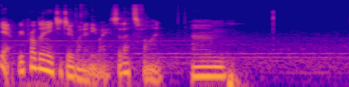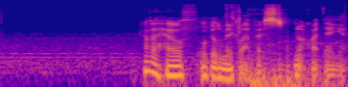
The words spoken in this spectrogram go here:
Yeah, we probably need to do one anyway, so that's fine. Um, cover health or build a medical outpost. Not quite there yet.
